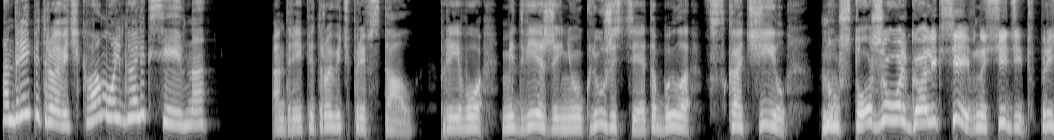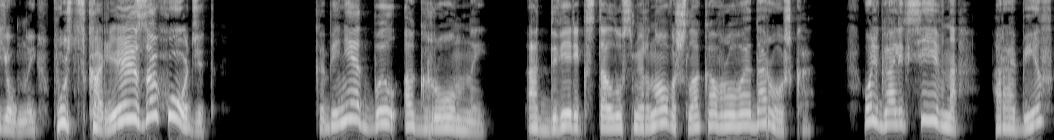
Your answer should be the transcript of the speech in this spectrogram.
«Андрей Петрович, к вам Ольга Алексеевна». Андрей Петрович привстал. При его медвежьей неуклюжести это было «вскочил». «Ну что же Ольга Алексеевна сидит в приемной? Пусть скорее заходит!» Кабинет был огромный. От двери к столу Смирнова шла ковровая дорожка. Ольга Алексеевна, оробев,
